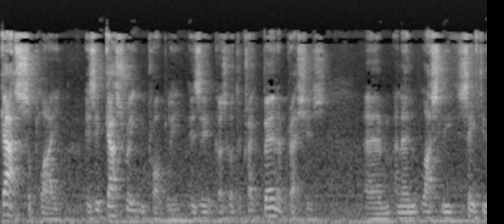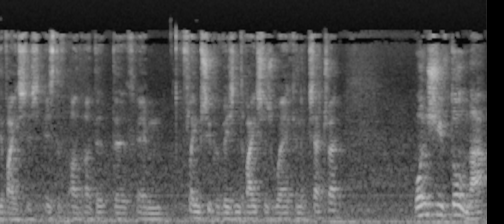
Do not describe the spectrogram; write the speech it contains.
Gas supply. Is it gas rating properly? Is it has it got the correct burner pressures? Um, and then lastly, safety devices. Is the, are, are the, the um, flame supervision devices working, etc. Once you've done that,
